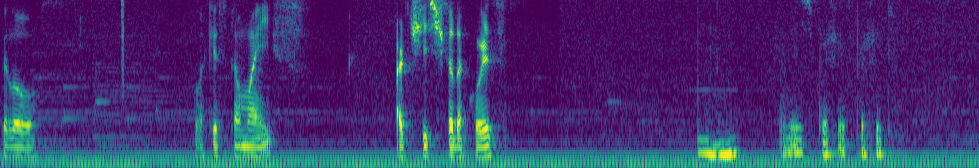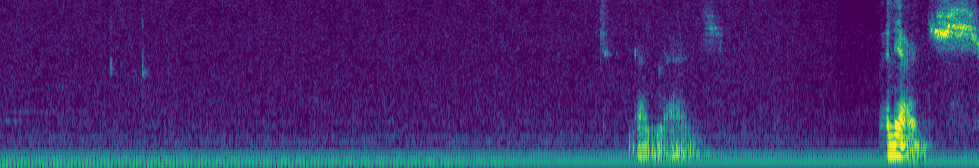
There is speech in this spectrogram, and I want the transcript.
pelo, pela questão mais artística da coisa. Beleza, perfeito, perfeito. Galhard. Galhard.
